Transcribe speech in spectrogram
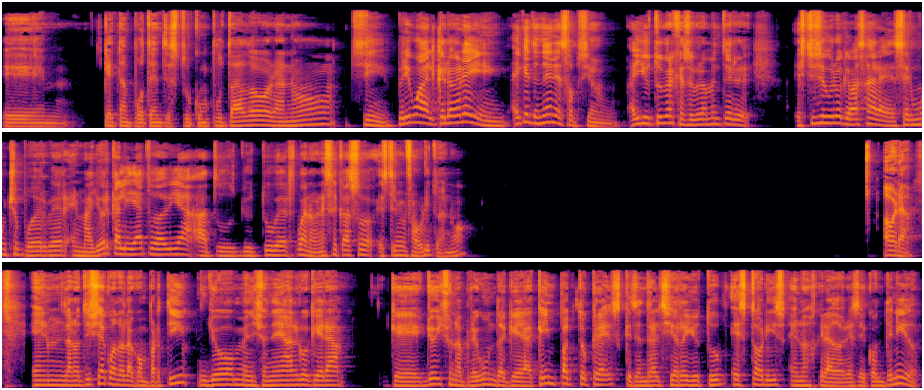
em, qué tan potente es tu computadora, ¿no? Sí, pero igual, que lo agreguen, hay que tener esa opción. Hay youtubers que seguramente, estoy seguro que vas a agradecer mucho poder ver en mayor calidad todavía a tus youtubers, bueno, en ese caso, streamers favoritos, ¿no? Ahora, en la noticia cuando la compartí, yo mencioné algo que era que yo hice una pregunta que era, ¿qué impacto crees que tendrá el cierre de YouTube Stories en los creadores de contenido?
